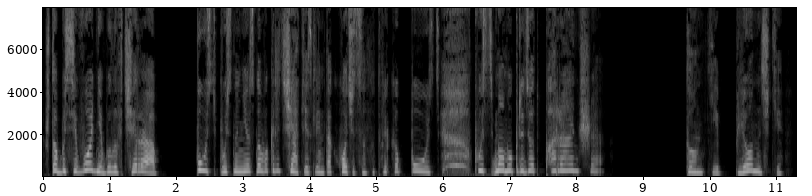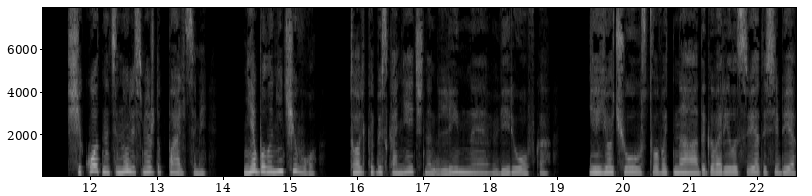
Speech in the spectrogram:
чтобы сегодня было вчера, Пусть, пусть на нее снова кричат, если им так хочется, но только пусть, пусть мама придет пораньше. Тонкие пленочки щекотно тянулись между пальцами. Не было ничего, только бесконечно длинная веревка. Ее чувствовать надо, говорила Света себе.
